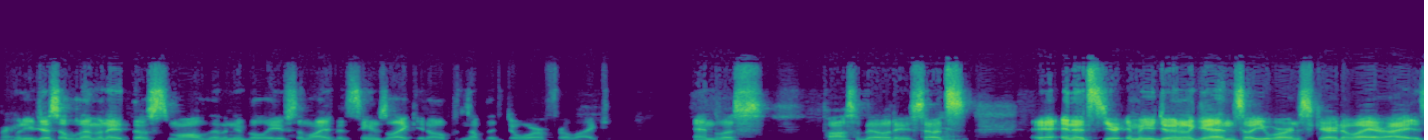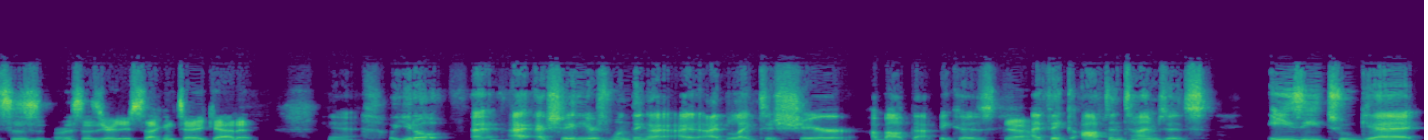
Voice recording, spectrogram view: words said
Right. when you just eliminate those small limiting beliefs in life, it seems like it opens up the door for like endless possibilities. So Yeah. it's and it's your I mean you're doing it again, so you weren't scared away, right? This is this is your, your second take at it. Yeah. Well, you know, I, I actually here's one thing I, I I'd like to share about that because Yeah. I think oftentimes it's easy to get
